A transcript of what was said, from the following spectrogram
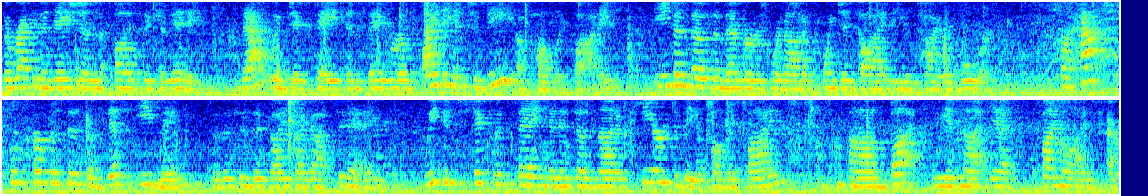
the recommendation of the committee, that would dictate in favor of finding it to be a public body, even though the members were not appointed by the entire board. Perhaps for purposes of this evening, so this is advice I got today, we could stick with saying that it does not appear to be a public body, uh, but we have not yet finalized our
